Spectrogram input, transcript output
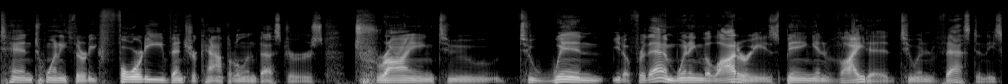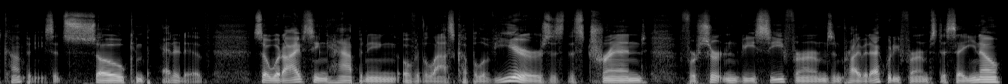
10 20 30 40 venture capital investors trying to to win you know for them winning the lotteries being invited to invest in these companies. It's so competitive. So what I've seen happening over the last couple of years is this trend for certain VC firms and private equity firms to say, you know,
